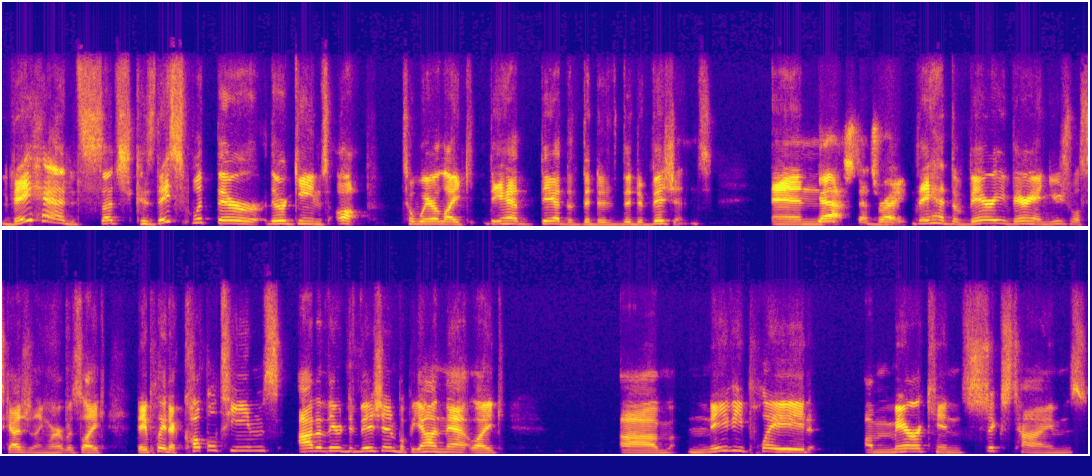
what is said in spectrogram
they had such because they split their their games up to where like they had they had the the, the divisions, and yes, that's right. they had the very very unusual scheduling where it was like they played a couple teams out of their division but beyond that like um navy played american six times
